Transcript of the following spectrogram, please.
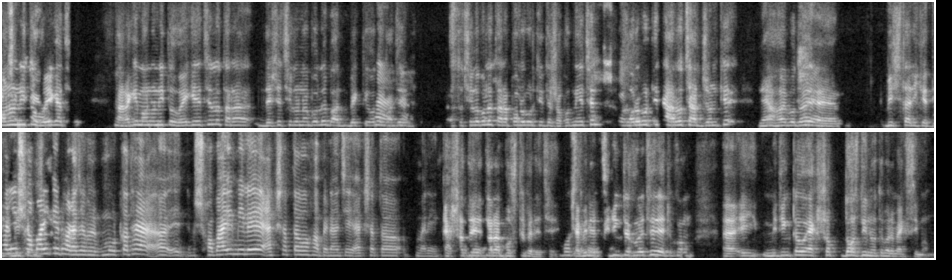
মনোনীত হয়ে। গেছে। তার আগে মনোনীত হয়ে গিয়েছিল তারা দেশে ছিল না বলে বা ব্যক্তিগত হ্যাঁ, কাজে হ্যাঁ। ব্যস্ত ছিল বলে তারা পরবর্তীতে শপথ নিয়েছেন। পরবর্তীতে আরও চারজনকে নেওয়া হয় বোধহয় বিশ তারিখের দিকে মানে 20 সবাইকে ধরা যাবে মোট কথা সবাই মিলে এক সপ্তাহ হবে না যে এক সপ্তাহ মানে একসাথে তারা বসতে পেরেছে। ক্যাবিনেট মিটিংটা হয়েছে এরকম এই মিটিংটাও এক সপ্তাহ দশ দিন হতে পারে ম্যাক্সিমাম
